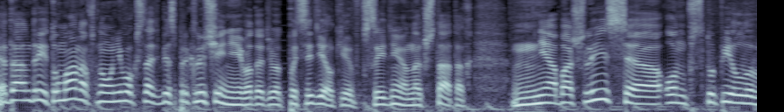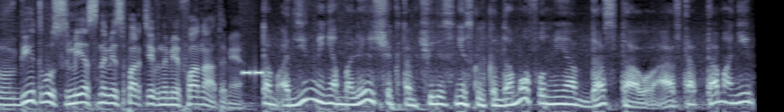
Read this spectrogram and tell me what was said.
Это Андрей Туманов, но у него, кстати, без приключений вот эти вот посиделки в Соединенных Штатах не обошлись. Э, Он вступил в битву с местными спортивными фанатами. Там один меня болельщик, там через несколько домов он меня достал. А та- там они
